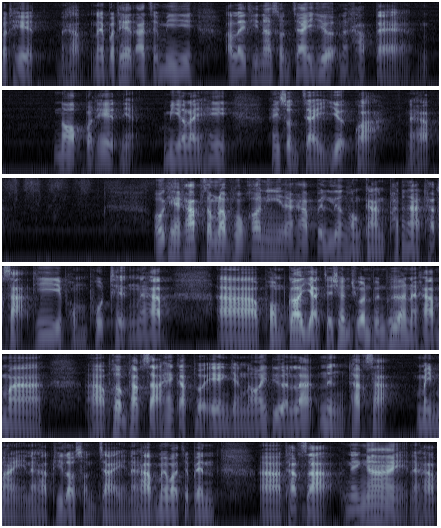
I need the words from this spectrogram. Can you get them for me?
ประเทศนะครับ ในประเทศอาจจะมีอะไรที่น่าสนใจเยอะนะครับ แต่นอกประเทศเนี่ยมีอะไรให้ให้สนใจเยอะกว่านะครับ โอเคครับสำหรับหัวข้อนี้นะครับเป็นเรื่องของการพัฒนาทักษะที่ผมพูดถึงนะครับผมก็อยากจะเชิญชวนเพื่อนๆนะครับมาเพิ่มทักษะให้กับตัวเองอย่างน้อยเดือนละ 1 ทักษะใหม่ๆนะครับที่เราสนใจนะครับไม่ว่าจะเป็นทักษะง่ายๆนะครับ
